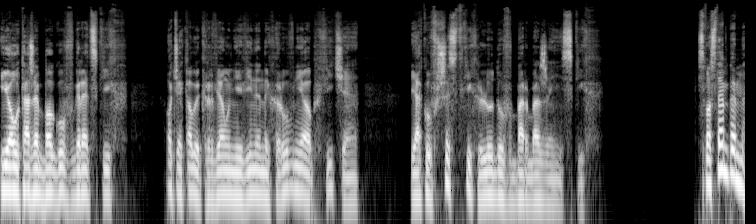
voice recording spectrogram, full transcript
i ołtarze bogów greckich ociekały krwią niewinnych równie obficie, jak u wszystkich ludów barbarzyńskich. Z postępem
